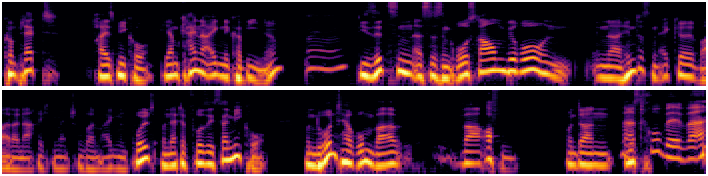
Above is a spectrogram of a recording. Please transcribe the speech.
Komplett freies Mikro. Die haben keine eigene Kabine. Mhm. Die sitzen, es ist ein Großraumbüro und in der hintersten Ecke war der Nachrichtenmensch in seinem eigenen Pult und er hatte vor sich sein Mikro. Und rundherum war, war offen. Und dann War Trubel, war.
